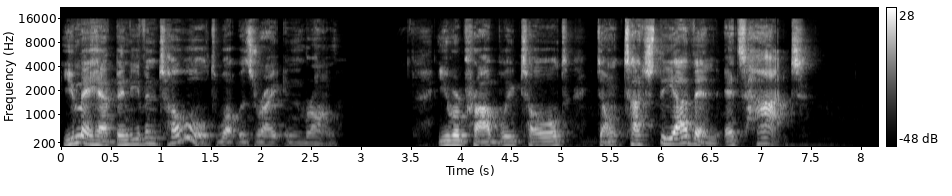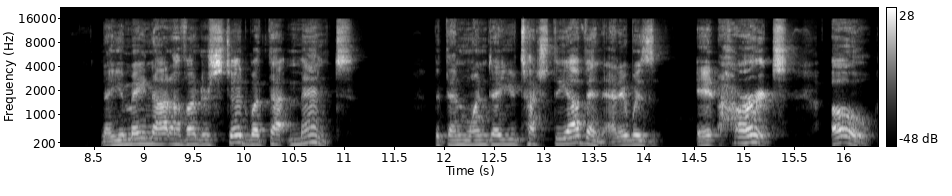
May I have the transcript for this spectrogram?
You may have been even told what was right and wrong. You were probably told, don't touch the oven, it's hot. Now, you may not have understood what that meant, but then one day you touched the oven and it was, it hurt. Oh,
